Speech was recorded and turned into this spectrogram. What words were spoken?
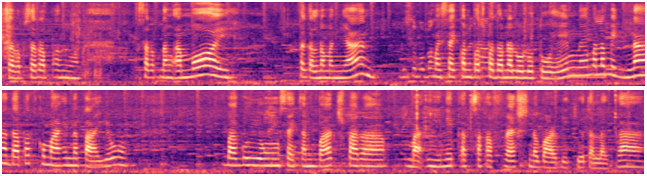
sarap-sarap ang sarap ng amoy. Tagal naman yan. Gusto mo bang May second batch pa daw nalulutuin. Eh, malamig na. Dapat kumain na tayo. bago yung second batch para mainit at saka fresh na barbecue talaga.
